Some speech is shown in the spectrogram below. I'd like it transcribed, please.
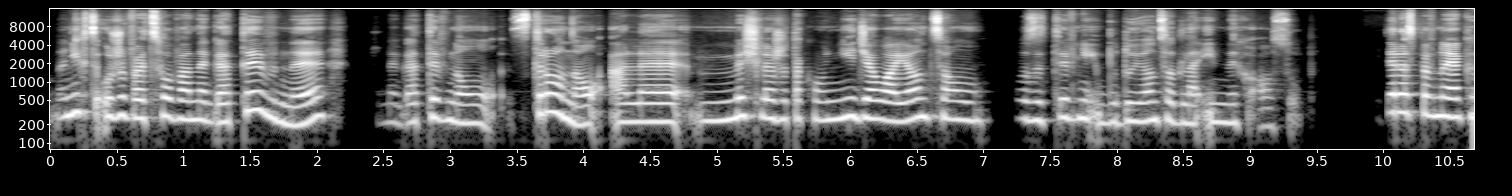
no nie chcę używać słowa negatywny, negatywną stroną, ale myślę, że taką niedziałającą pozytywnie i budująco dla innych osób. I teraz pewno jak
